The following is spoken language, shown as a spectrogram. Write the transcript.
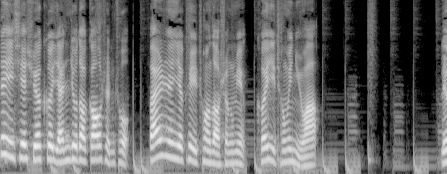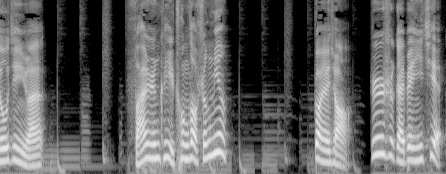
这些学科研究到高深处，凡人也可以创造生命，可以成为女娲。”刘晋元，凡人可以创造生命。状元兄，知识改变一切，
